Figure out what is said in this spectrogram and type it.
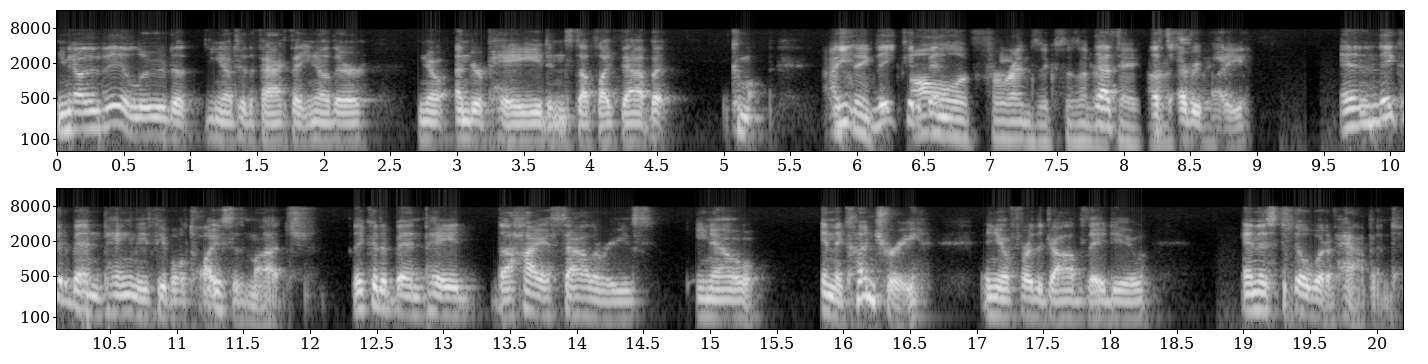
you know, they allude, to, you know, to the fact that you know they're you know underpaid and stuff like that. But come on, I think they all of forensics is underpaid. that's honestly. everybody. And they could have been paying these people twice as much. They could have been paid the highest salaries, you know, in the country, and you know, for the jobs they do, and this still would have happened.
